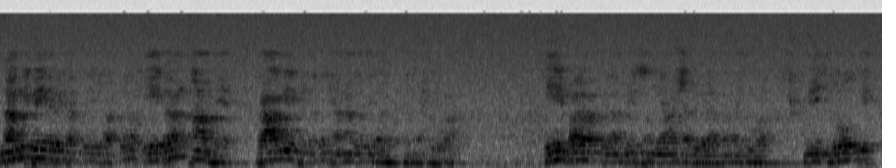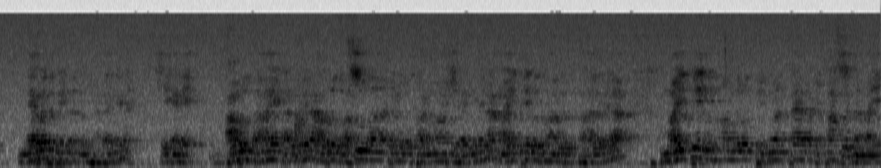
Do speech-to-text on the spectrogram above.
නංගි වේන වෙනත් ඒකත් වෙන ඒ තරම් කාමය රාගයේ පිටතේ අනාගතේ බලවත් වෙනවා කියුවා. ඒ බලවත් වෙලා මිනිස්සුන්ගේ ආශාව වෙලා තමයි කියුවා. මේ ලෝකේ නැවත පිටතේ හටගෙන ඒ කියන්නේ අවුරුදු 10ක අඩු වෙලා අවුරුදු 80 ගණනක ලෝක පරිමාංශ වැඩි වෙලා මෛත්‍රී බුදුහාමුදුරු පහළ වෙලා මෛත්‍රී බුදුහාමුදුරු පින්වන්තයාට පස්සේ තමයි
